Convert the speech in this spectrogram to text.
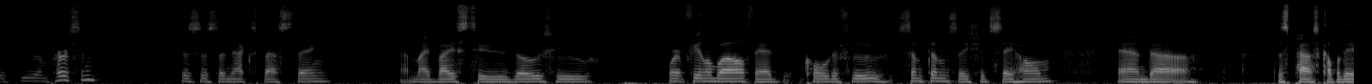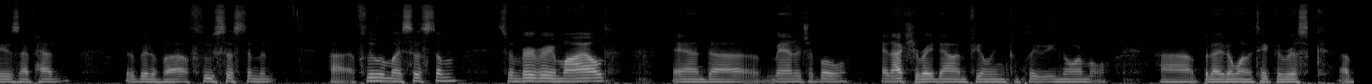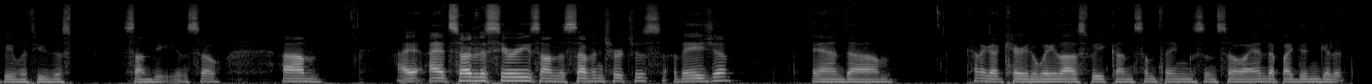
with you in person. This is the next best thing. Uh, my advice to those who weren't feeling well, if they had cold or flu symptoms, they should stay home. And uh, this past couple days, I've had a little bit of a flu system, uh, flu in my system. It's been very, very mild and uh, manageable. And actually, right now, I'm feeling completely normal. Uh, but I don't want to take the risk of being with you this Sunday. And so um, I, I, had started a series on the seven churches of Asia and um, kind of got carried away last week on some things. And so I end up, I didn't get it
